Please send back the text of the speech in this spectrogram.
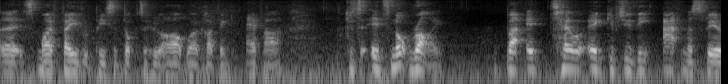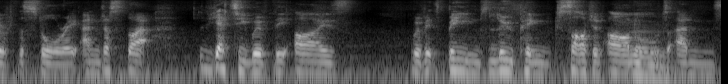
Uh, it's my favourite piece of Doctor Who artwork I think ever because it's not right, but it tell it gives you the atmosphere of the story and just that Yeti with the eyes with its beams looping Sergeant Arnold and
